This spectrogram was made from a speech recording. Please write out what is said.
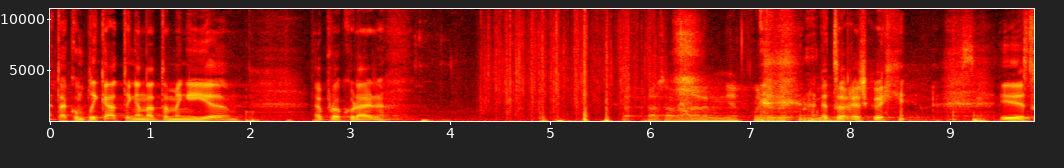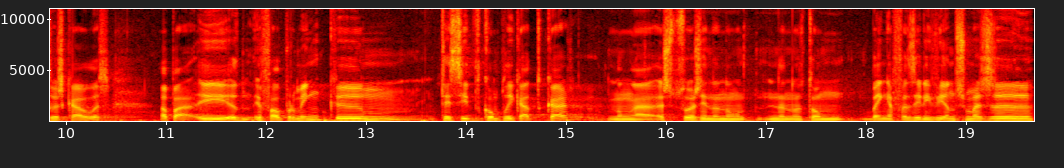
está complicado. Tenho andado também aí a, a procurar Estás a abanar a minha folha das a perguntas. tua rascunha e as tuas cábulas. Opa, e eu, eu falo por mim que hum, tem sido complicado tocar. Não há, as pessoas ainda não, ainda não estão bem a fazer eventos, mas, eh,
